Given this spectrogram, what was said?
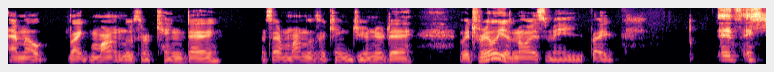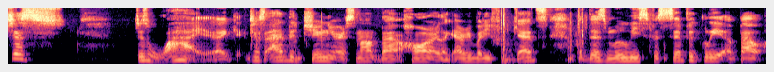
ML like Martin Luther King Day instead of Martin Luther King Jr. Day, which really annoys me. Like, it's it's just just why? Like, just add the junior. It's not that hard. Like everybody forgets, but this movie specifically about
